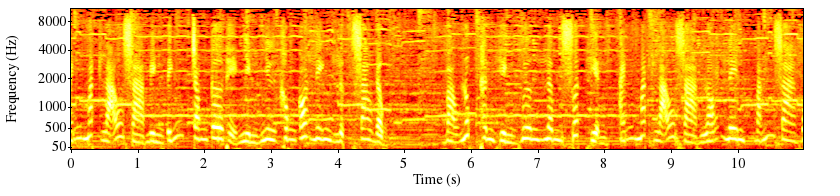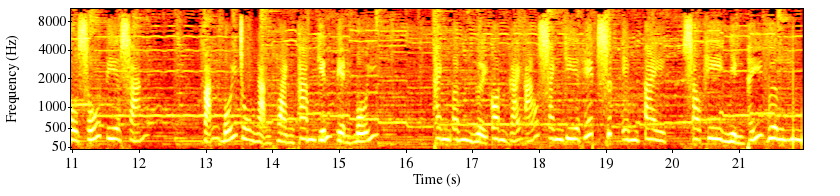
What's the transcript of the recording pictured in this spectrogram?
Ánh mắt lão già bình tĩnh trong cơ thể nhìn như không có linh lực dao động. Vào lúc thân hình vương lâm xuất hiện, ánh mắt lão già lóe lên bắn ra vô số tia sáng. Vãn bối chu ngạn hoành tham kiến tiền bối. Thanh âm người con gái áo xanh kia hết sức êm tai, sau khi nhìn thấy Vương Lâm,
